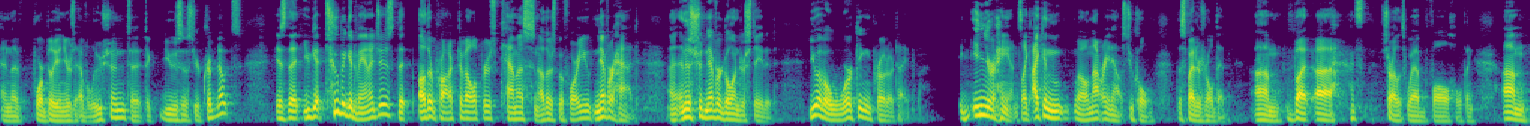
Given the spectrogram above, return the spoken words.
and the four billion years of evolution to, to use as your crib notes, is that you get two big advantages that other product developers, chemists, and others before you never had. And this should never go understated. You have a working prototype in your hands. Like I can, well, not right now, it's too cold. The spiders are all dead. Um, but uh, it's Charlotte's Web, fall, whole thing. Um,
